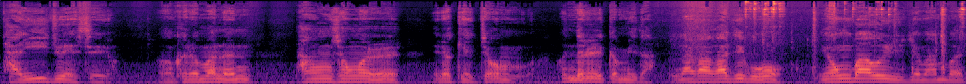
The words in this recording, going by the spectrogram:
다 이주했어요. 어, 그러면은 방송을 이렇게 좀 흔들릴 겁니다. 나가가지고 용바울 좀 한번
